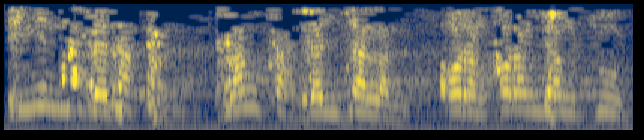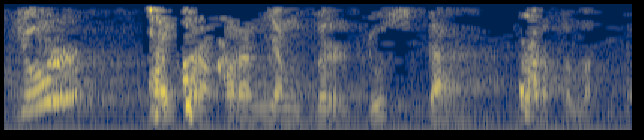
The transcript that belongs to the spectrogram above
ingin membedakan langkah dan jalan orang-orang yang jujur dan orang-orang yang berdusta. Barakallahu kita.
